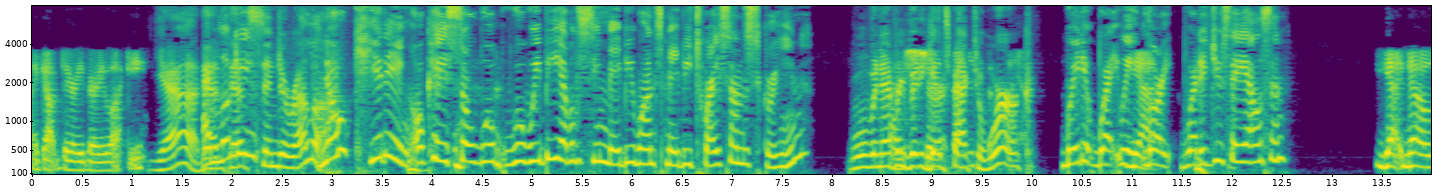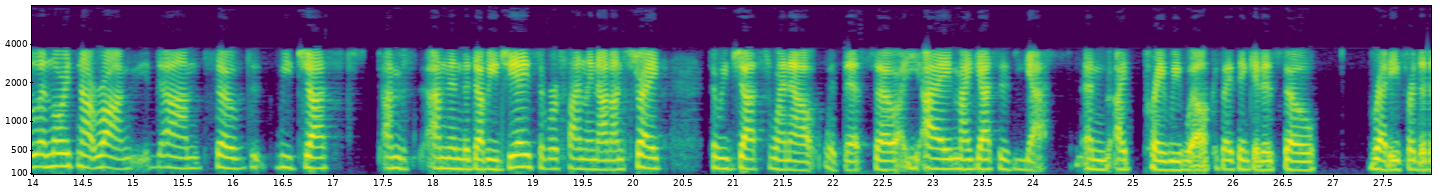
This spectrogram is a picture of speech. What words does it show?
I got very, very lucky. yeah, that, looking- that's Cinderella. No kidding. Okay, so will will we be able to see maybe once, maybe twice on the screen? Well, when everybody sure. gets back to work, plan. Wait, wait, wait, Yeah. Lori, what did you say, Alison? Yeah, no, and Lori's not wrong. Um, so th- we just, I'm, I'm in the WGA, so we're finally not on strike. So we just went out with this. So I, I my guess is yes, and I pray we will because I think it is so ready for the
